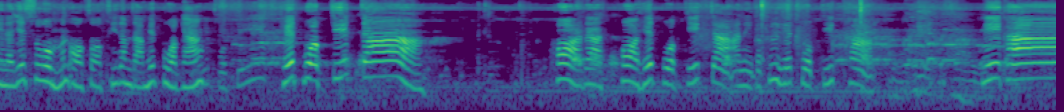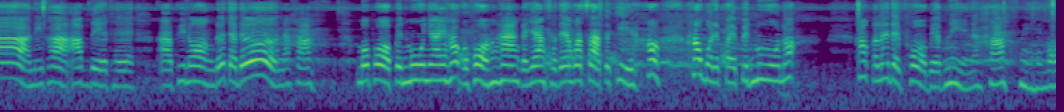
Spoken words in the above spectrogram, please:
นี่นะเยซูมมันออกสอกสีดำๆเห็ดปวกหยังปวดจี๊ดเห็ดปวกจิ๊กจ้าพ่อจ้ะพ่อเห็ดปวกจิกจ้าอันนี้ก็คือเห็ดปวกจิกค่ะ นี่ค่ะ นี่ค่ะ อัปเดตให้อ่าพี่น้องเด้อจ้าเด้อนะคะบ่พ่อเป็นหมูใหญ่เฮากับพ่อห่างๆกับย่างแสดงว่าศาสตร์ตะกี้เฮาเฮาบ่ได้ไปเป็นหมูเนาะ เฮาก็เลยได้พ่อแบบนี้นะคะ นี่เห็นบ่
